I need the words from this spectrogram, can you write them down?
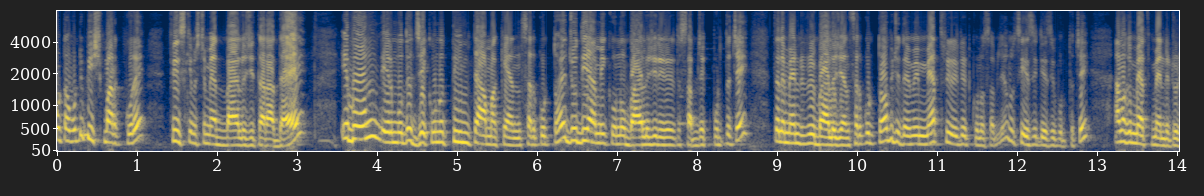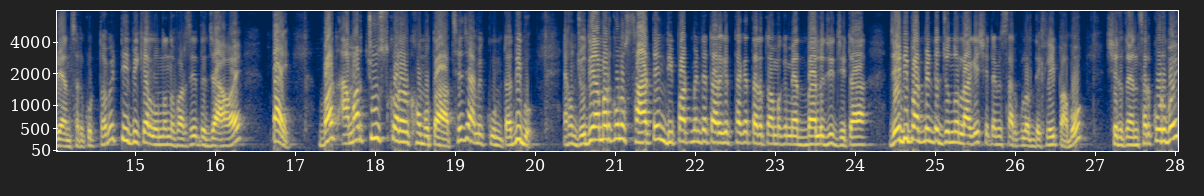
মোটামুটি বিশ মার্ক করে ফিজিক্স কেমিস্ট্রি ম্যাথ বায়োলজি তারা দেয়। এবং এর মধ্যে যে কোনো তিনটা আমাকে অ্যান্সার করতে হয়। যদি আমি কোনো বায়োলজি রিলেটেড সাবজেক্ট পড়তে চাই, তাহলে ম্যান্ডেটরি বায়োলজি অ্যান্সার করতে হবে। যদি আমি ম্যাথ রিলেটেড কোনো সাবজেক্ট আমি সিএসসি টিএসসি পড়তে চাই, আমাকে ম্যাথ ম্যান্ডেটরি অ্যান্সার করতে হবে। টিপিক্যাল অন্যান্য ভার্সিটিতে যা হয়, তাই। বাট আমার চুজ করার ক্ষমতা আছে যে আমি কোনটা দিব। এখন যদি আমার কোনো সার্টেন ডিপার্টমেন্টের টার্গেট থাকে, তাহলে তো আমাকে ম্যাথ বায়োলজি যেটা যে ডিপার্টমেন্টের জন্য লাগে, সেটা আমি সার্কুলার দেখলেই পাবো। সেটা তো অ্যান্সার করবোই।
